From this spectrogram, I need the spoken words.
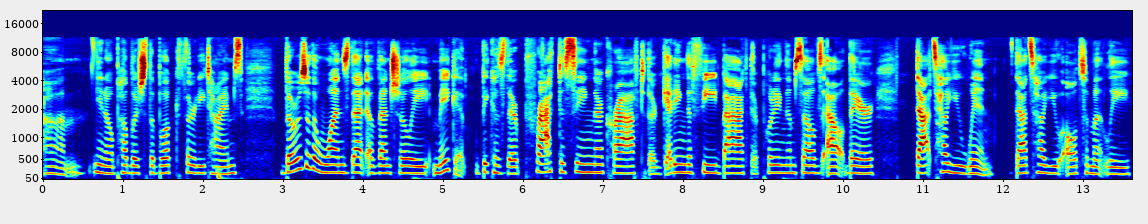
um, you know publish the book 30 times those are the ones that eventually make it because they're practicing their craft they're getting the feedback they're putting themselves out there. That's how you win. That's how you ultimately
